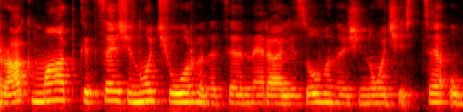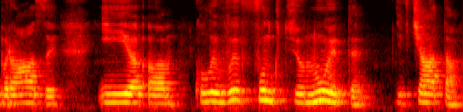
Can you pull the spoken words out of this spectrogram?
рак матки? Це жіночі органи, це нереалізована жіночість, це образи. І коли ви функціонуєте, дівчата,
